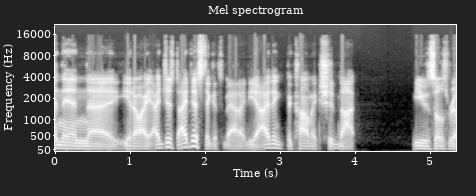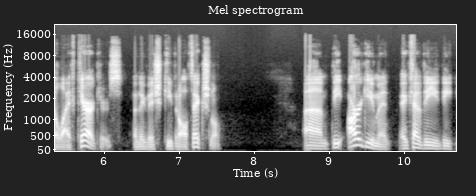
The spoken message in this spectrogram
and then uh, you know, I, I just I just think it's a bad idea. I think the comics should not use those real life characters. I think they should keep it all fictional. Um, the argument, kind of the the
